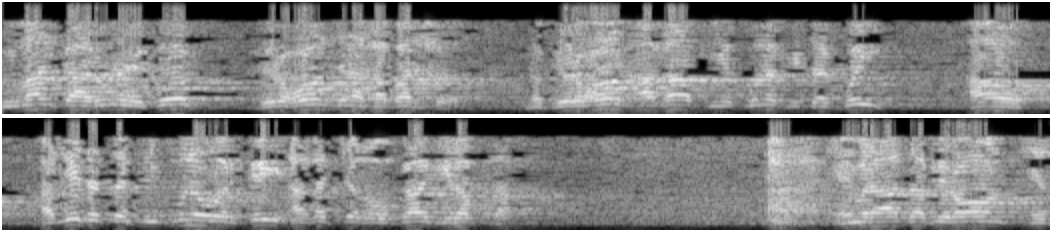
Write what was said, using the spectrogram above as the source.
ایمان کارون ایک اور فرعون تنا خبر شو۔ نو فرعون اغاب یکونا پی تکوی آو او اگر تکلیفون ورکی آغا اگر چغوکا گرفتا امرات فرعون اس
